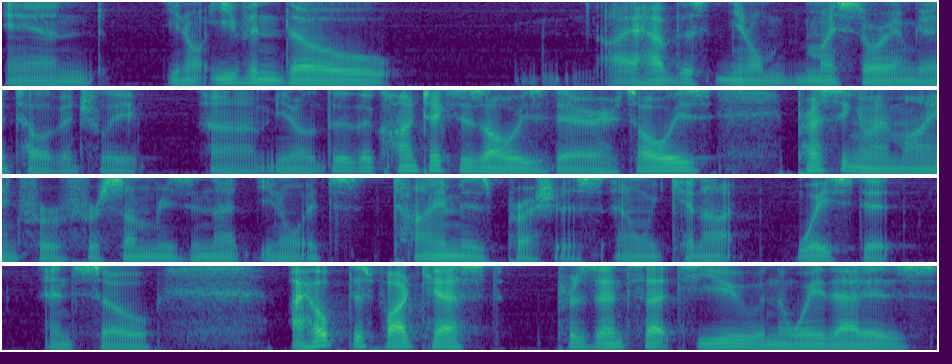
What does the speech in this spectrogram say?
And you know even though i have this you know my story i'm going to tell eventually um, you know the, the context is always there. It's always pressing in my mind for for some reason that you know it's time is precious and we cannot waste it. And so I hope this podcast presents that to you in the way that is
